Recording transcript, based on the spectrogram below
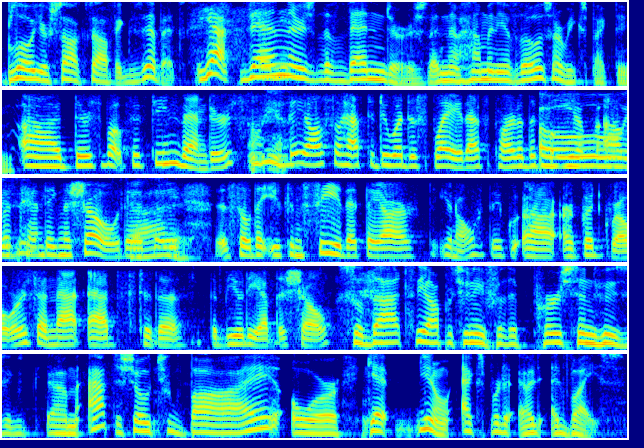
blow your socks off exhibits. Yes, Then and- there's the vendors. And how many of those are we expecting? Uh, there's about 15 vendors. Oh, yeah. They also have to do a display. That's part of the fee Oh, of, of is it? attending the show. They, so that you can see that they are, you know, they uh, are good growers, and that adds to the, the beauty of the show. So that's the opportunity for the person who's um, at the show to buy or get, you know, expert ad- advice.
